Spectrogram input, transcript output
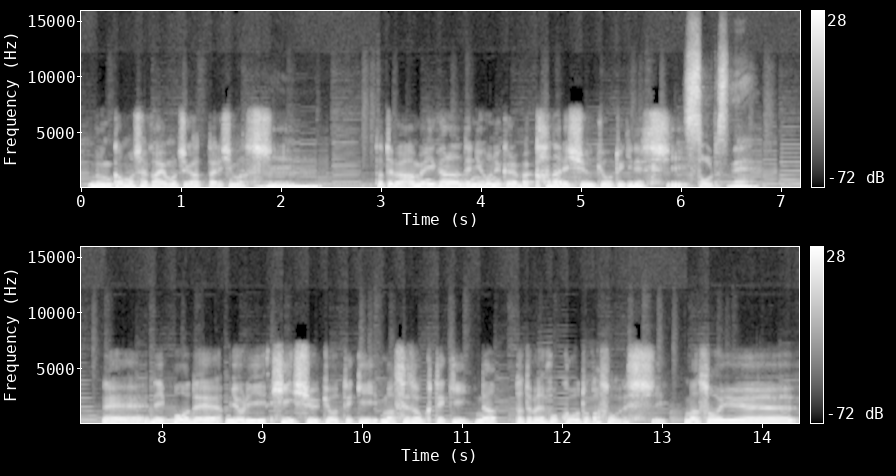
文化も社会も違ったりしますし、うん例えばアメリカなんて日本に比べばかなり宗教的ですし、そうですね。えーで一方でより非宗教的、まあ、世俗的な例えば北欧とかそうですし、まあ、そういう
